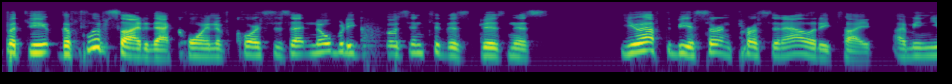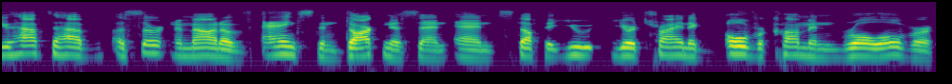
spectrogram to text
But the the flip side of that coin, of course, is that nobody goes into this business. You have to be a certain personality type. I mean, you have to have a certain amount of angst and darkness and, and stuff that you you're trying to overcome and roll over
